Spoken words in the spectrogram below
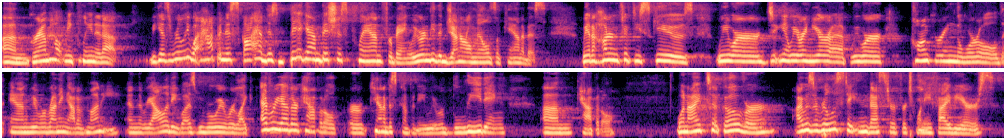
Um, Graham helped me clean it up because really what happened is Scott had this big ambitious plan for Bhang. We were going to be the General Mills of cannabis. We had 150 SKUs. We were, you know, we were in Europe. We were conquering the world and we were running out of money. And the reality was we were, we were like every other capital or cannabis company. We were bleeding um, capital. When I took over, I was a real estate investor for 25 years.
